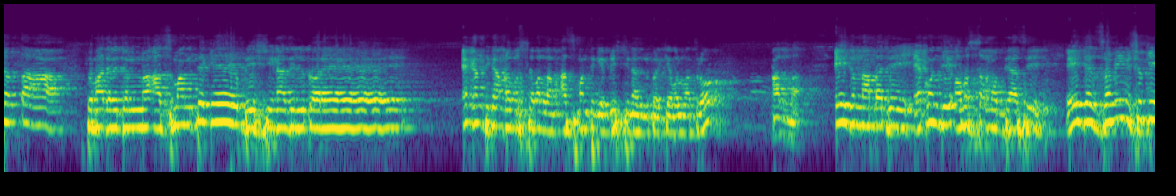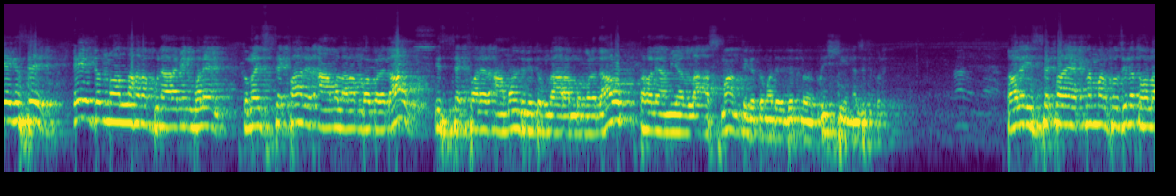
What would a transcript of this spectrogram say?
সত্তা তোমাদের জন্য আসমান থেকে বৃষ্টি নাজিল করে। এখান থেকে আমরা বুঝতে পারলাম, আসমান থেকে বৃষ্টি নাজিল করে কেবলমাত্র আল্লাহ। এই জন্য আমরা যে এখন যে অবস্থার মধ্যে আছি এই যে জমিন শুকিয়ে গেছে এই জন্য আল্লাহ রাব্বুল আলামিন বলেন, তোমরা ইস্তেগফারের আমল আরম্ভ করে দাও। ইস্তেগফারের আমল যদি তোমরা আরম্ভ করে দাও, তাহলে আমি আল্লাহ আসমান থেকে তোমাদের জন্য বৃষ্টি নাজিল করে দেব। তাহলে ইস্তেগফারের এক নম্বর ফজিলত হলো,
